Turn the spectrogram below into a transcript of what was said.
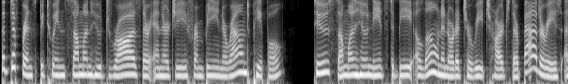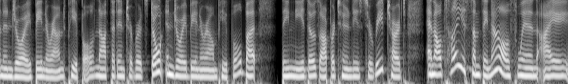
the difference between someone who draws their energy from being around people to someone who needs to be alone in order to recharge their batteries and enjoy being around people. Not that introverts don't enjoy being around people, but they need those opportunities to recharge. And I'll tell you something else when I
